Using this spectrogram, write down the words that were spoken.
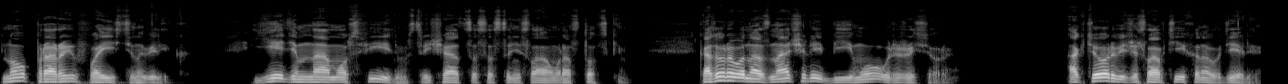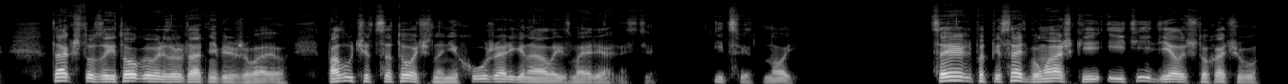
но прорыв воистину велик. Едем на Мосфильм встречаться со Станиславом Ростоцким, которого назначили Биму режиссеры. Актер Вячеслав Тихонов в деле, так что за итоговый результат не переживаю. Получится точно не хуже оригинала из моей реальности. И цветной. Цель — подписать бумажки и идти делать, что хочу,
